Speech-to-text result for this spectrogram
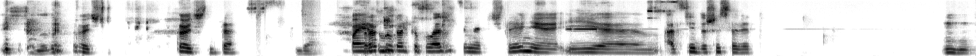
Точно, точно, да. Да. Поэтому Хорошо. только положительное впечатление и э, от всей души совет. Угу.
